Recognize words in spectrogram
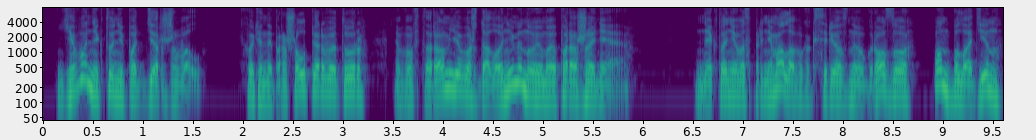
– его никто не поддерживал. Хоть он и прошел первый тур, во втором его ждало неминуемое поражение. Никто не воспринимал его как серьезную угрозу, он был один.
